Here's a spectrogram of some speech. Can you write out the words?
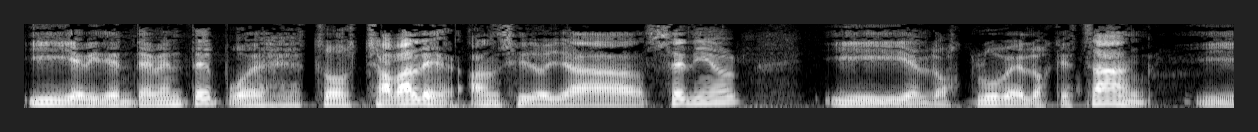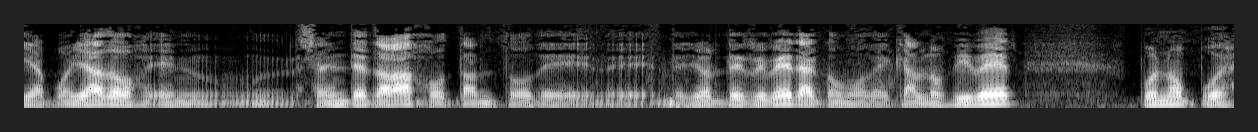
Y evidentemente pues estos chavales han sido ya seniors y en los clubes los que están y apoyados en un excelente trabajo tanto de, de, Jordi Rivera como de Carlos Viver, bueno, pues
